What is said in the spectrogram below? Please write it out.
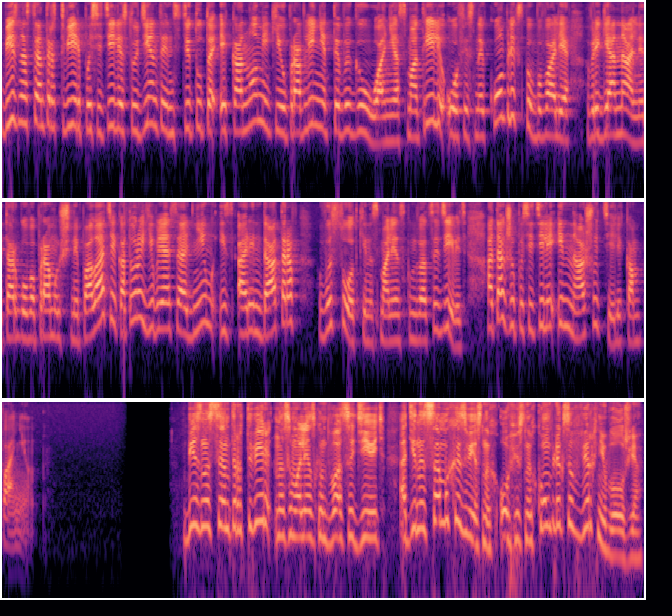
Бизнес-центр «Тверь» посетили студенты Института экономики и управления ТВГУ. Они осмотрели офисный комплекс, побывали в региональной торгово-промышленной палате, которая является одним из арендаторов высотки на Смоленском 29, а также посетили и нашу телекомпанию. Бизнес-центр «Тверь» на Смоленском 29 – один из самых известных офисных комплексов Верхневолжья.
